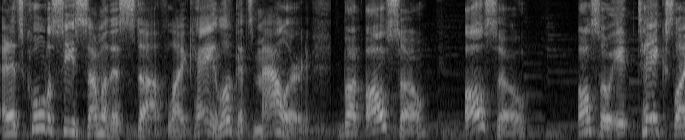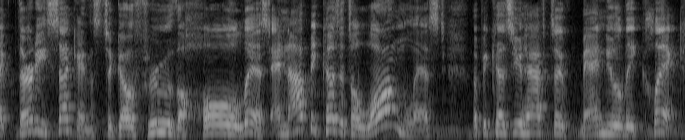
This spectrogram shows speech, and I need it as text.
and it's cool to see some of this stuff, like, hey, look, it's Mallard. But also, also, also, it takes like 30 seconds to go through the whole list, and not because it's a long list, but because you have to manually click.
